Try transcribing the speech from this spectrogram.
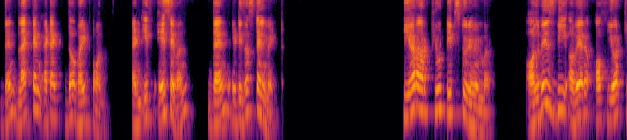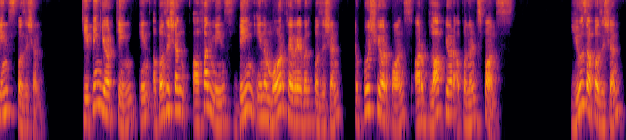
then black can attack the white pawn. And if a7, then it is a stalemate. Here are few tips to remember. Always be aware of your king's position. Keeping your king in opposition often means being in a more favorable position to push your pawns or block your opponent's pawns. Use opposition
